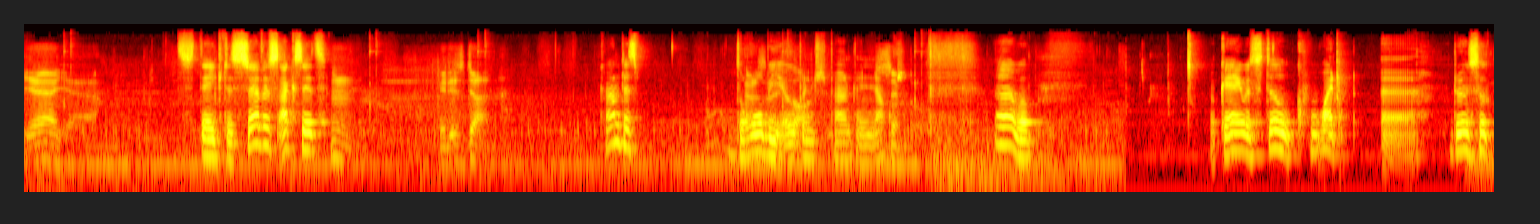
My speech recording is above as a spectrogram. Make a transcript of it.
yeah, yeah. Let's take the service exit. Hmm. It is done. Can't this door As be I opened? thought. Apparently not. Simple. Uh, well. Okay, we're still quite, uh, doing so,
